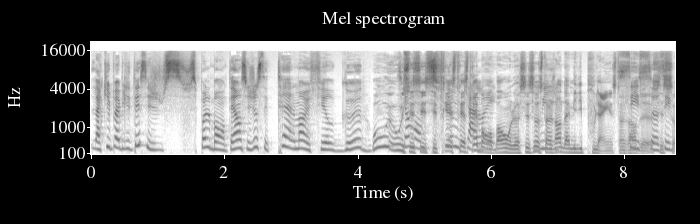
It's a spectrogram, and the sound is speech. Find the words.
La culpabilité, c'est pas le bon terme, c'est juste c'est tellement un feel good. Oui, oui, oui, C'est très, très, très bonbon. là. C'est ça, c'est un genre d'Amélie Poulain. C'est un genre C'est de. ça. C'est ça,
